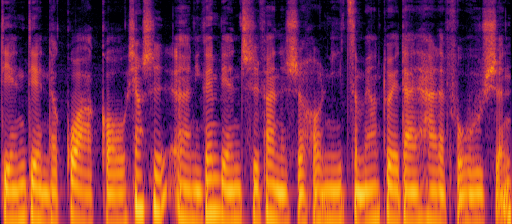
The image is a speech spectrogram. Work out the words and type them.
点点的挂钩。像是呃，你跟别人吃饭的时候，你怎么样对待他的服务生，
